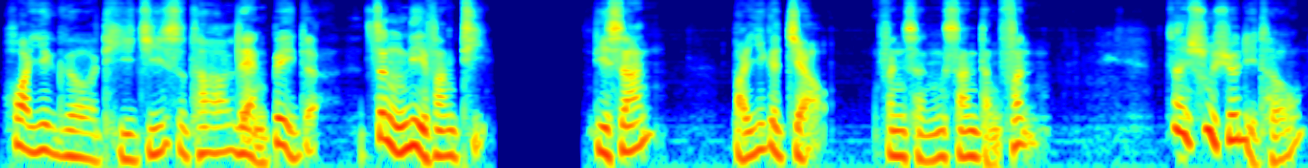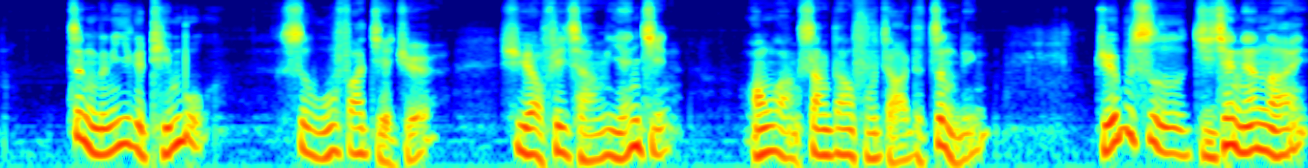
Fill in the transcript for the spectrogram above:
画一个体积是它两倍的正立方体；第三，把一个角分成三等份。在数学里头，证明一个题目。是无法解决，需要非常严谨，往往相当复杂的证明，绝不是几千年来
